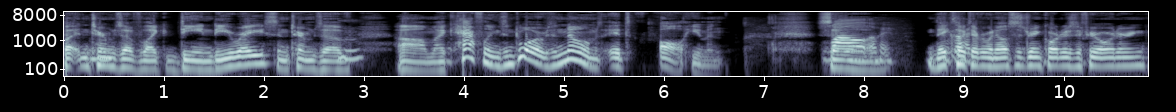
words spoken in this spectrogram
but in terms of like D and D race, in terms of Mhm. um, like halflings and dwarves and gnomes, it's all human. So well, um, okay. they Go collect ahead. everyone else's drink orders if you're ordering.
